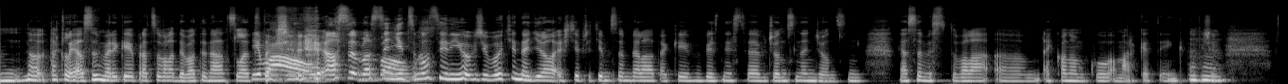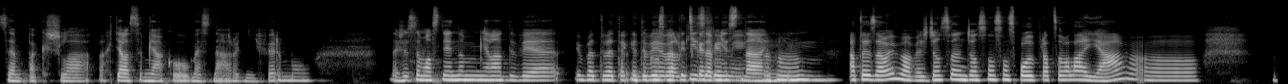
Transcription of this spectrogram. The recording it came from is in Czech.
Um, no takhle, já jsem v Americe pracovala 19 let, je, takže wow. já jsem vlastně wow. nic moc jiného v životě nedělala. Ještě předtím jsem byla taky v biznise v Johnson Johnson. Já jsem vystudovala um, ekonomku a marketing, takže mm-hmm. jsem pak šla, chtěla jsem nějakou mezinárodní firmu, takže jsem vlastně jenom měla dvě, Iba dvě, také dvě velké zaměstnání. Uh-huh. A to je zaujímavé. S Johnson Johnson jsem spolupracovala já. Uh,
